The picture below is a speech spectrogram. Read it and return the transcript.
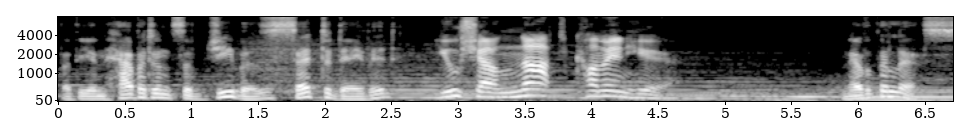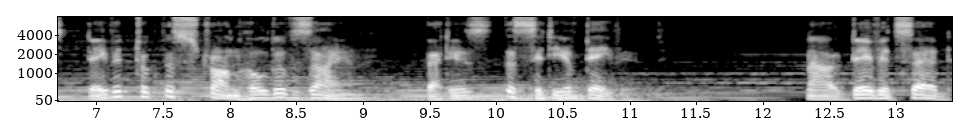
But the inhabitants of Jebus said to David, You shall not come in here. Nevertheless, David took the stronghold of Zion, that is, the city of David. Now David said,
